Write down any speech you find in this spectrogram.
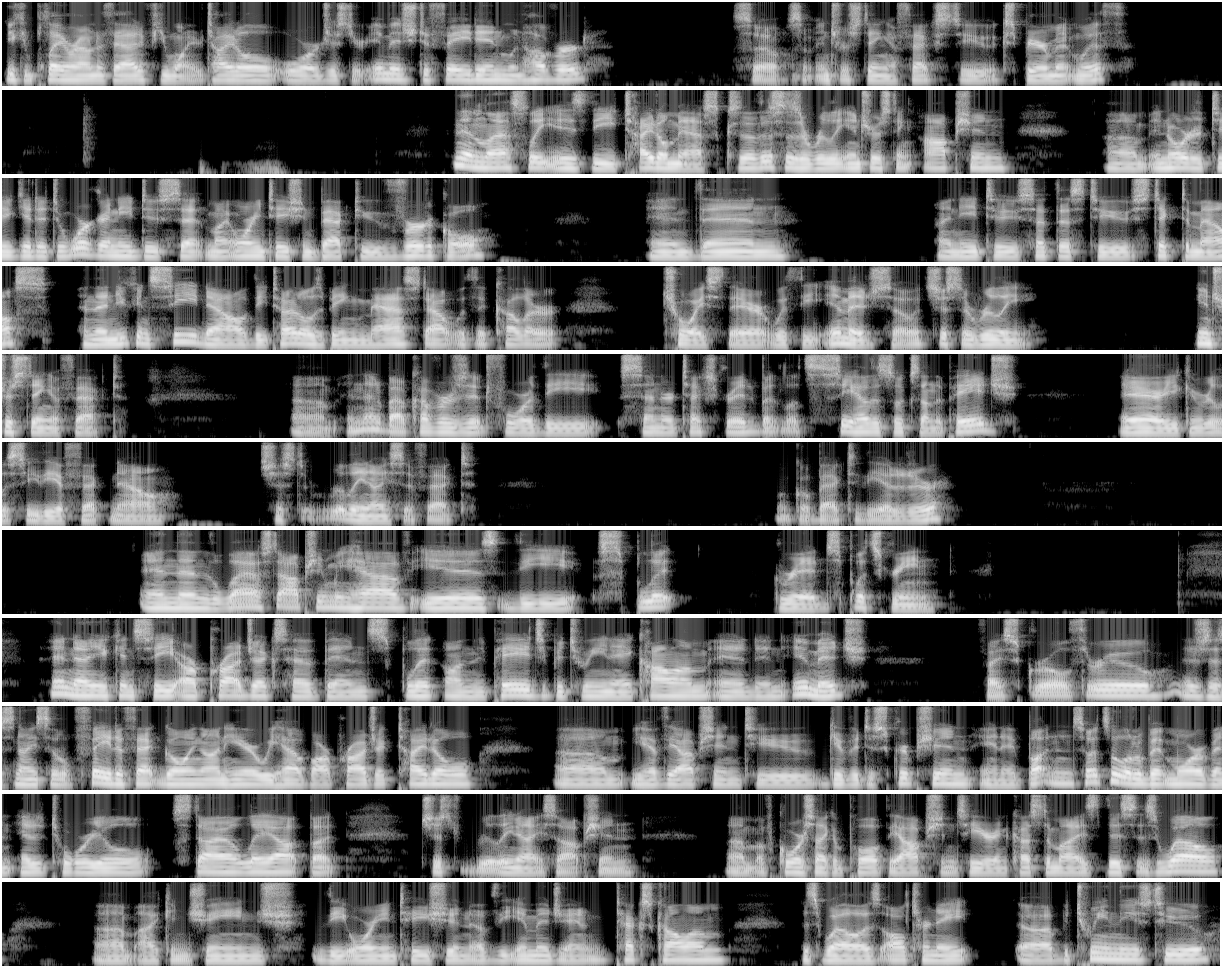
you can play around with that if you want your title or just your image to fade in when hovered. So some interesting effects to experiment with. And then lastly is the title mask. So this is a really interesting option. Um, in order to get it to work, I need to set my orientation back to vertical. And then I need to set this to stick to mouse. And then you can see now the title is being masked out with the color choice there with the image. So it's just a really interesting effect. Um, and that about covers it for the center text grid, but let's see how this looks on the page. There, you can really see the effect now. It's just a really nice effect. We'll go back to the editor. And then the last option we have is the split grid, split screen. And now you can see our projects have been split on the page between a column and an image. If I scroll through, there's this nice little fade effect going on here. We have our project title. Um, you have the option to give a description and a button. So it's a little bit more of an editorial style layout, but just really nice option. Um, of course, I can pull up the options here and customize this as well. Um, I can change the orientation of the image and text column, as well as alternate uh, between these two.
